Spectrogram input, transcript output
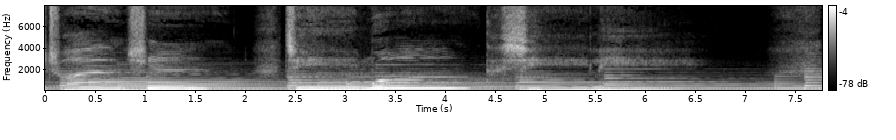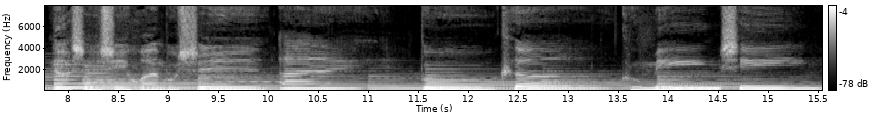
有滴水穿石，寂寞的洗礼，那是喜欢不是爱，不刻骨铭心。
